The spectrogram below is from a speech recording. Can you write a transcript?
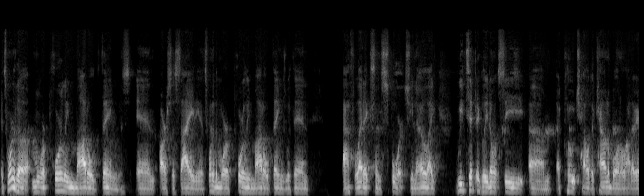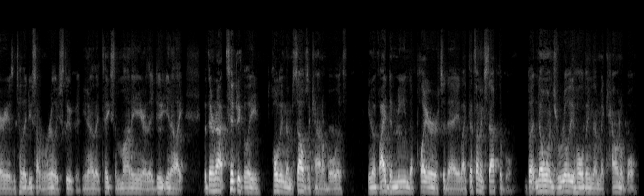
it's one of the more poorly modeled things in our society. and It's one of the more poorly modeled things within athletics and sports. You know, like we typically don't see um, a coach held accountable in a lot of areas until they do something really stupid. You know, they take some money or they do, you know, like, but they're not typically holding themselves accountable. If you know, if I demeaned a player today, like that's unacceptable. But no one's really holding them accountable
